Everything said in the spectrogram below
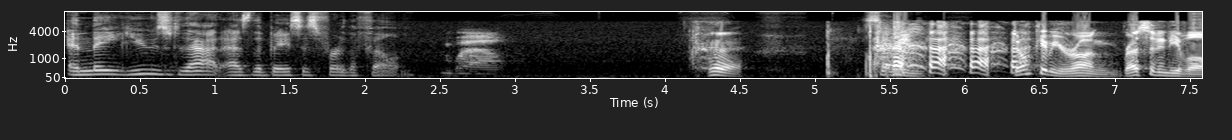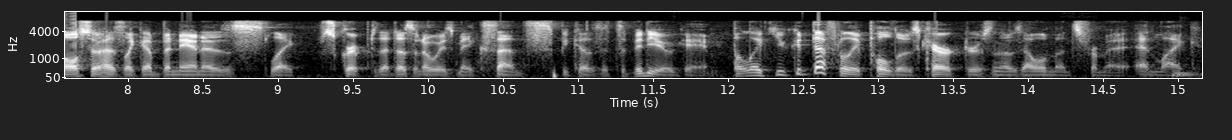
and they used that as the basis for the film. Wow. So, Don't get me wrong, Resident Evil also has like a bananas like script that doesn't always make sense because it's a video game. But like you could definitely pull those characters and those elements from it and like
